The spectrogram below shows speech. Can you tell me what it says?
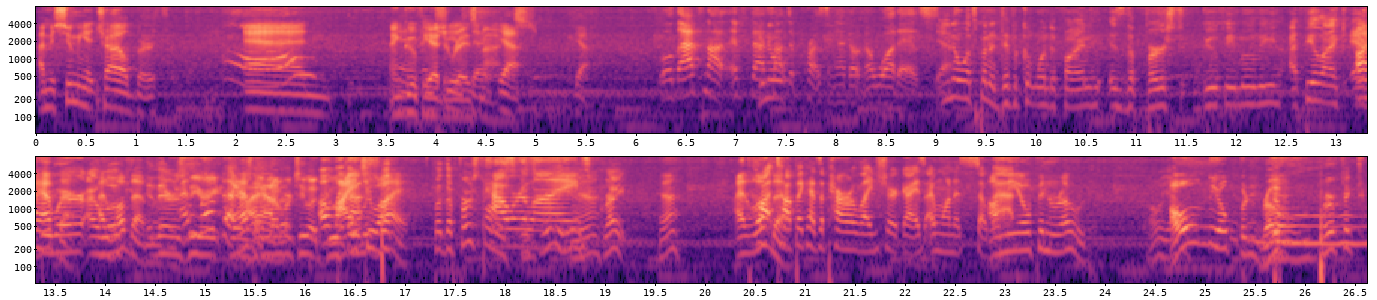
I'm assuming at childbirth, and And Goofy had to raise dead. Max. Yeah, yeah. Well, that's not. If that's You know- not depressing, I don't know what is. Yeah. You know what's been a difficult one to find is the first Goofy movie. I feel like oh, I have everywhere that. I I look, love that movie. there's I the love that there's movie. the have number it. two. A Oh my Goofy gosh. movie, to but, eye. but the first one Power is, is, really, line. is Yeah. great. Yeah, I love Hot that. Topic has a Powerline shirt, guys. I want it so bad. on the open road. Oh yeah, On the open road. perfect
